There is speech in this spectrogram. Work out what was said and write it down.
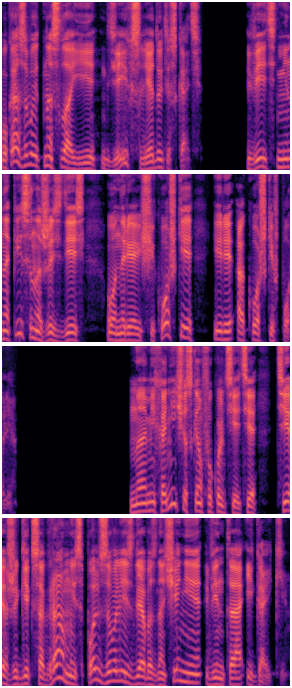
указывают на слои, где их следует искать. Ведь не написано же здесь о ныряющей кошке или о кошке в поле. На механическом факультете те же гексограммы использовались для обозначения винта и гайки.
